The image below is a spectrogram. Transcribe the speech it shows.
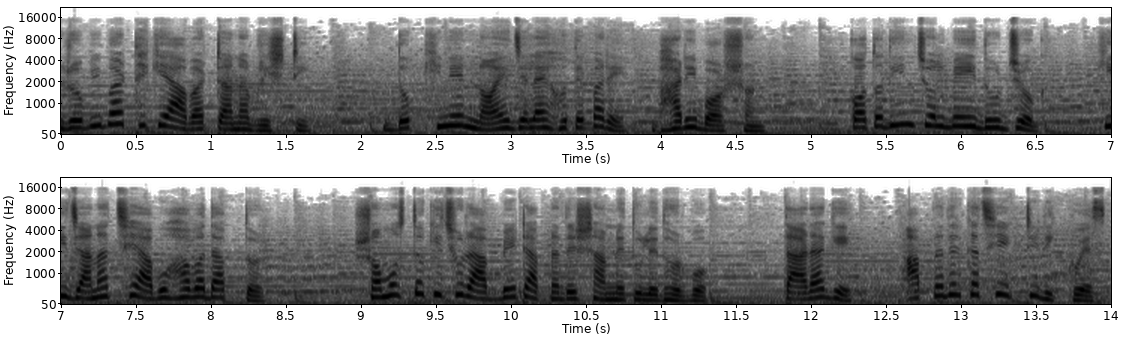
রবিবার থেকে আবার টানা বৃষ্টি। দক্ষিণের নয় জেলায় হতে পারে ভারী বর্ষণ। কতদিন চলবে এই দুর্যোগ, কি জানাচ্ছে আবহাওয়া দপ্তর? সমস্ত কিছুর আপডেট আপনাদের সামনে তুলে ধরব। তার আগে, আপনাদের কাছে একটি রিকোয়েস্ট।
